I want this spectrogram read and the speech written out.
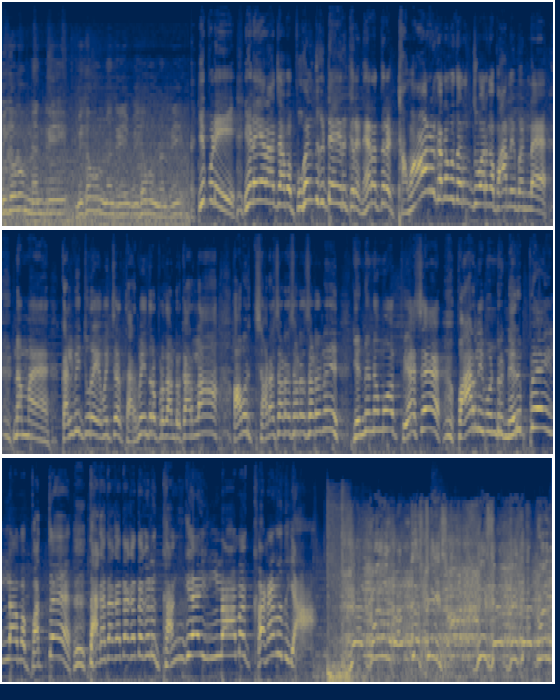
மிகவும் நன்றி மிகவும் நன்றி மிகவும் நன்றி. இப்படி இளையராஜாவை புகழ்ந்துகிட்டே இருக்கிற நேரத்தில் டமார கதவு திறந்து பாருங்க பார்லிமெண்ட்ல. நம்ம கல்வித்துறை அமைச்சர் தர்மேந்திர பிரதான் இருக்கார்ல அவர் சட சட சட சடன்னு என்னென்னமோ பேச பார்லிமெண்ட் நெருப்பே இல்லாம பத்த தக தக தக தகன்னு கங்கே இல்லாம கணருதுயா They are doing injustice. This, this, they are doing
